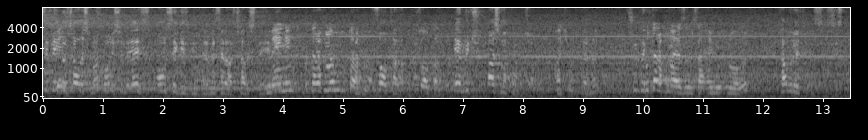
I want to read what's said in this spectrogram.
Spindle çalışmaz. Onun için de S 18000 lira mesela çalıştırayım. M'nin bu tarafından mı bu tarafından mı? Sol tarafına. Sol tarafı. M3 açma komutu. Açma. Hı hı. Şuradaki Bu tarafına yazılırsa emin ne olur? kabul etmez sistem.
